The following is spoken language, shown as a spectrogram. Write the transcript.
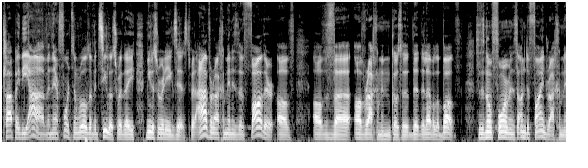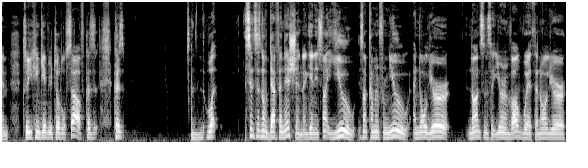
klape the av, and therefore it's in the world of Itzilus where the midas already exist. But av rachamim is the father of of uh, of rachamim goes to the, the, level above. So there's no form and it's undefined rachamim. So you can give your total self because because what since there's no definition, again, it's not you, it's not coming from you and all your nonsense that you're involved with and all your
